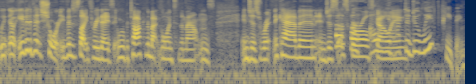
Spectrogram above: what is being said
We, no, even if it's short, even if it's like three days. And we were talking about going to the mountains and just renting a cabin and just us fun. girls oh, going. You have to do leaf peeping.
